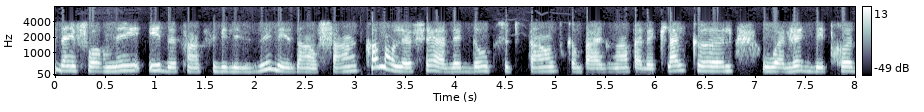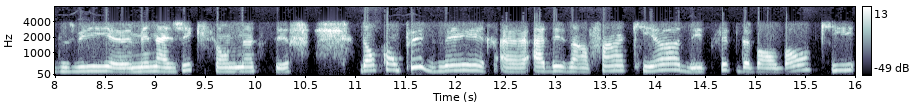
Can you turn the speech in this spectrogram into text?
d'informer et de sensibiliser les enfants, comme on le fait avec d'autres substances, comme par exemple avec l'alcool ou avec des produits euh, ménagers qui sont nocifs. Donc, on peut dire euh, à des enfants qu'il y a des types de bonbons qui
